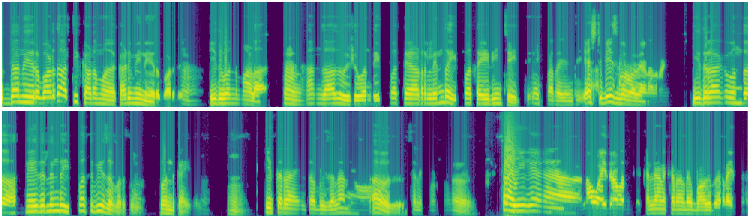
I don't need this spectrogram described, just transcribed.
ಉದ್ದಾನು ಇರಬಾರ್ದು ಅತಿ ಕಡಮ ಕಡಿಮೆನೂ ಇರಬಾರ್ದು. ಹ್ಮ್. ಇದು ಒಂದು ಮಾಳ. ಹ್ಮ್. ಅಂದಾಜು ಇದು ಒಂದು ಇಪ್ಪತ್ತೆರಡರಿಂದ ಇಪ್ಪತ್ತೈದು ಇಂಚ್ ಐತಿ. ಇಪ್ಪತ್ತೈದು ಇಂಚ್. ಎಷ್ಟು ಬೀಜ ಅದ್ರಾಗ? ಇದ್ರಾಗ ಒಂದು ಹದಿನೈದರಿಂದ ಇಪ್ಪತ್ತು ಬೀಜ ಬರ್ತವೆ ಒಂದ್ ಕಾಯಿ ಈ ತರ ಇಂಥ ಬೀಜನ ನೀವು ಹೌದು. ಸೆಲೆಕ್ಟ್ ಮಾಡ್ಕೊಂಡು ಹೌದು. ಈಗ ನಾವು ಹೈದರಾಬಾದ್ ಕಲ್ಯಾಣ ಕರ್ನಾಟಕ ಭಾಗದ ರೈತರ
